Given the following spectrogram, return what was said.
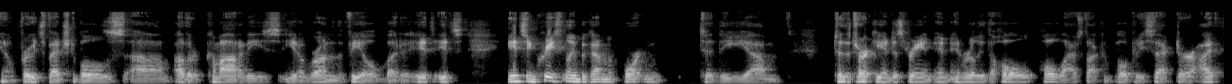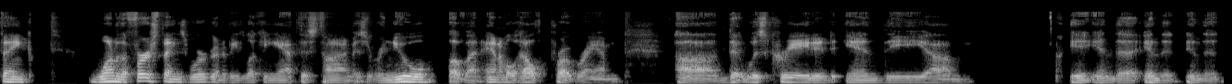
you know, fruits, vegetables, um, other commodities, you know, grown in the field. But it, it's it's increasingly become important to the um, to the turkey industry and, and, and really the whole whole livestock and poultry sector. I think one of the first things we're going to be looking at this time is a renewal of an animal health program uh, that was created in the um, in, the in the in the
